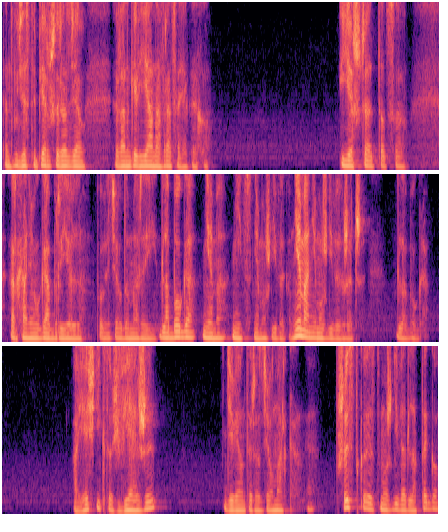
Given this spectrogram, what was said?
Ten 21 rozdział Ewangelii Jana wraca jak echo. I jeszcze to, co Archanioł Gabriel powiedział do Maryi: Dla Boga nie ma nic niemożliwego. Nie ma niemożliwych rzeczy dla Boga. A jeśli ktoś wierzy, dziewiąty rozdział Marka, nie? wszystko jest możliwe dla tego,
